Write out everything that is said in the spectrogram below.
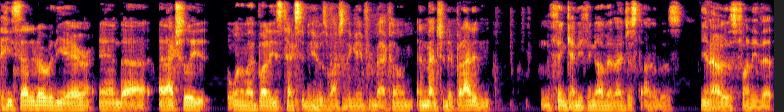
he said it over the air, and uh, and actually one of my buddies texted me who was watching the game from back home and mentioned it, but I didn't think anything of it. I just thought it was you know, it was funny that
